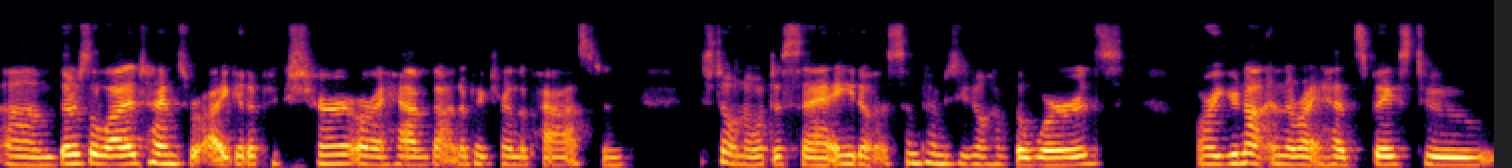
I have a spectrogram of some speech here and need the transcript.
Um, there's a lot of times where I get a picture or I have gotten a picture in the past and just don't know what to say. You don't sometimes you don't have the words or you're not in the right headspace to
